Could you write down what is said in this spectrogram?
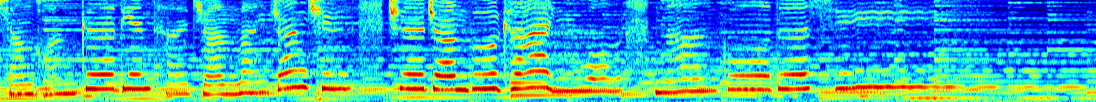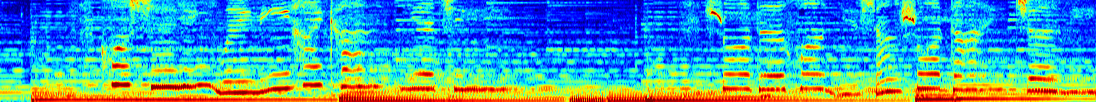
想换个电台转来转去，却转不开我难过的心。或是因为你还看夜景，说的话也想说带着你，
